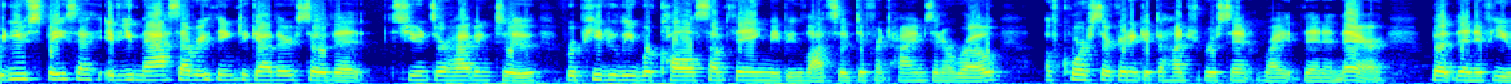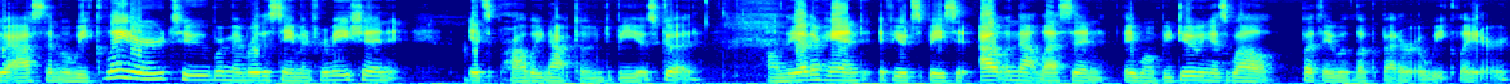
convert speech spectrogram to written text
when you space if you mass everything together so that students are having to repeatedly recall something maybe lots of different times in a row? Of course they're going to get to 100% right then and there. But then if you ask them a week later to remember the same information it's probably not going to be as good. On the other hand if you would space it out in that lesson they won't be doing as well but they would look better a week later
